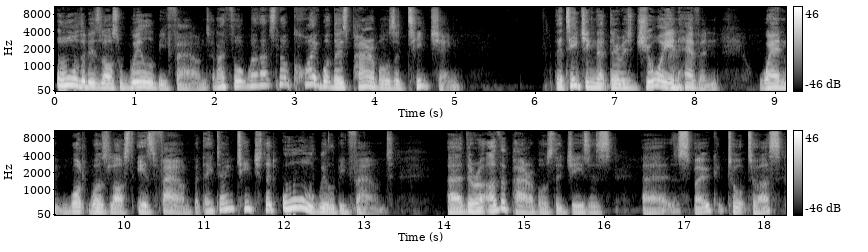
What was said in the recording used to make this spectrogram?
All that is lost will be found. And I thought, well, that's not quite what those parables are teaching. They're teaching that there is joy in heaven when what was lost is found, but they don't teach that all will be found. Uh, there are other parables that Jesus uh, spoke, taught to us,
